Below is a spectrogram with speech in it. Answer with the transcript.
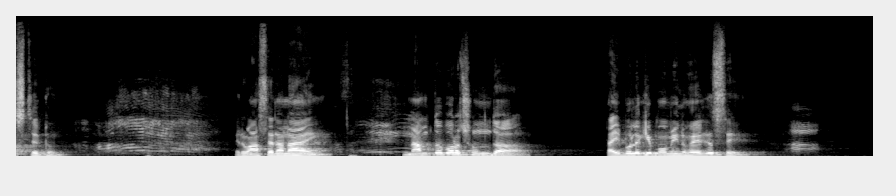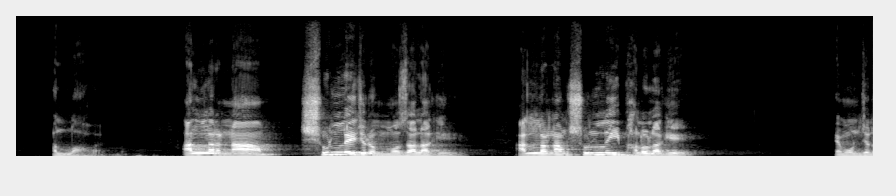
আসতে কোন এরকম আছে না নাই? নাম তো বড় সুন্দর। তাই বলে কি মমিন হয়ে গেছে? আল্লাহ আল্লাহর নাম শুনলেই যেন মজা লাগে। আল্লাহর নাম শুনলেই ভালো লাগে। এমন যেন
